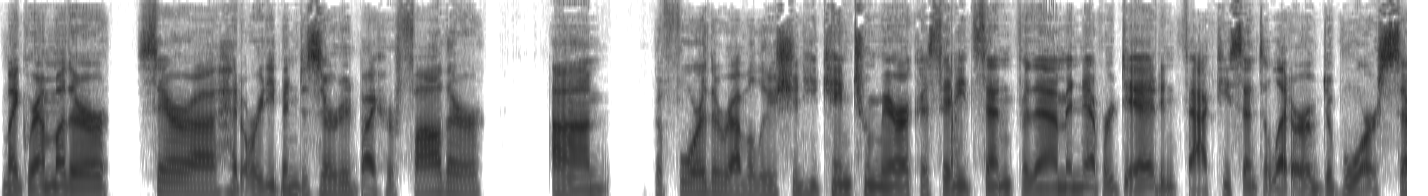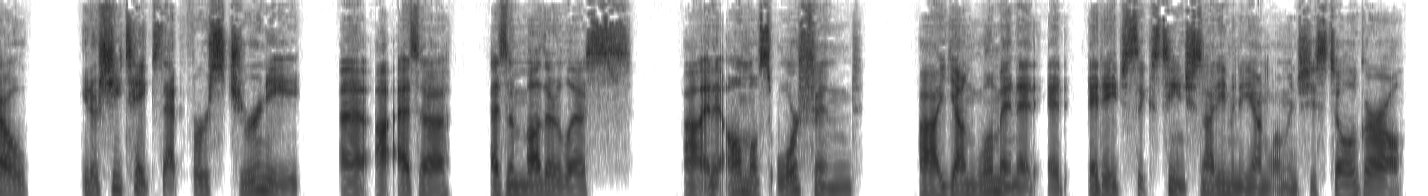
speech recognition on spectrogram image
my grandmother Sarah had already been deserted by her father. Um, before the revolution, he came to America, said he'd send for them and never did. In fact, he sent a letter of divorce. So, you know, she takes that first journey uh, uh as a, as a motherless uh, and almost orphaned uh, young woman at, at, at age 16. She's not even a young woman. She's still a girl.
